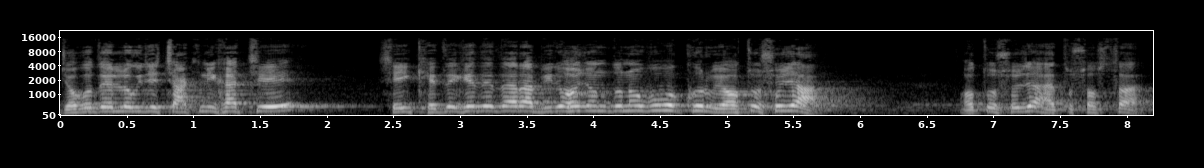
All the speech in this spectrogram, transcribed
জগতের লোক যে চাটনি খাচ্ছে, সেই খেতে খেতে তারা বিরহ যন্ত্রণা উপভোগ করবে, অত সোজা। অত সোজা, এত সস্তা।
